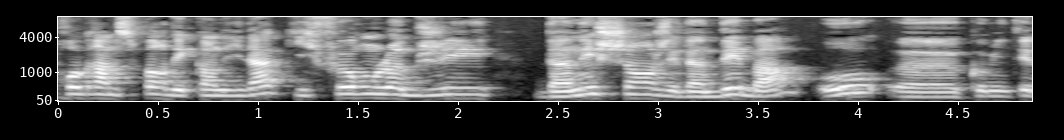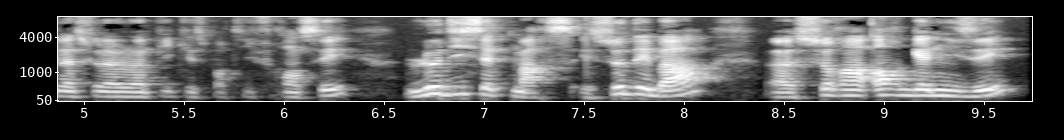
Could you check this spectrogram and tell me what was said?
programmes sport des candidats qui feront l'objet d'un échange et d'un débat au euh, Comité national olympique et sportif français le 17 mars. Et ce débat euh, sera organisé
